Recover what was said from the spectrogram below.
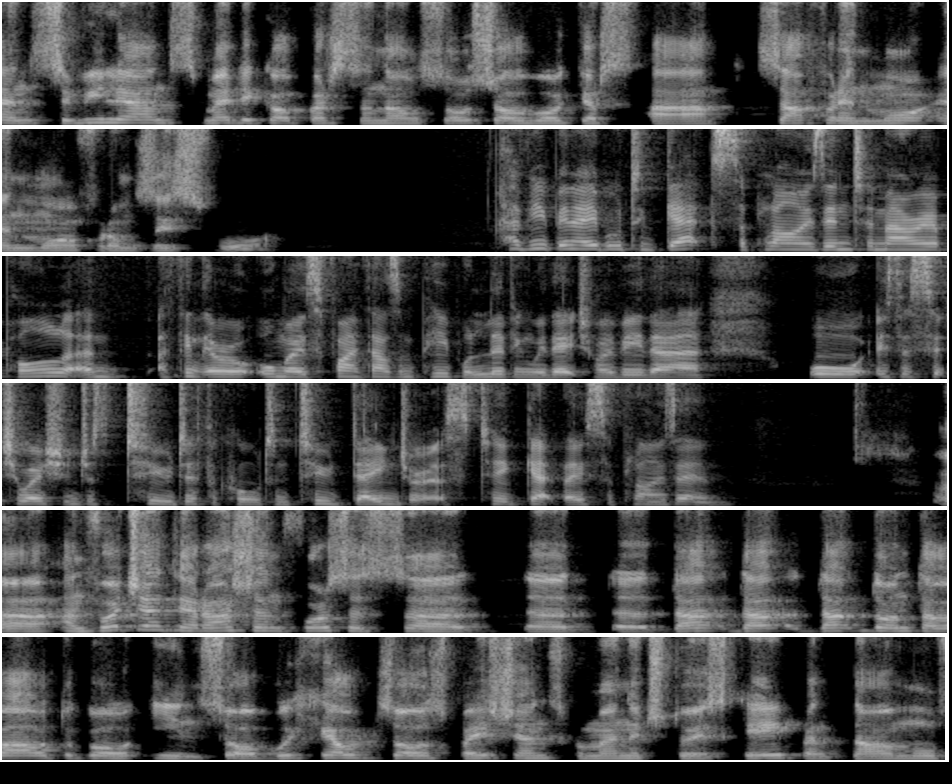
and civilians, medical personnel, social workers are suffering more and more from this war. Have you been able to get supplies into Mariupol? And I think there are almost 5,000 people living with HIV there. Or is the situation just too difficult and too dangerous to get those supplies in? Uh, unfortunately, Russian forces uh, uh, don't allow to go in. So we help those patients who managed to escape and now move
